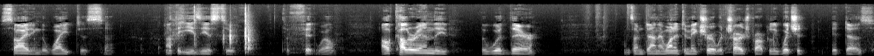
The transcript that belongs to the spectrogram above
siding, the white, is uh, not the easiest to, to fit well. I'll color in the, the wood there. Once I'm done, I wanted to make sure it would charge properly, which it, it does.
